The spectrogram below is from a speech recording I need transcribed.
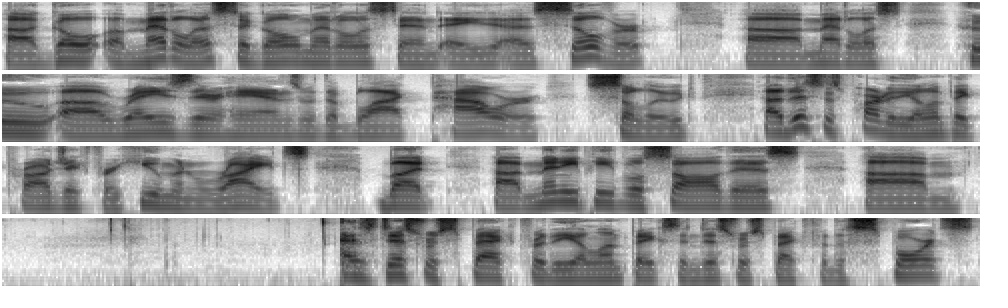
uh, gold medalists, a gold medalist and a, a silver uh, medalist, who uh, raised their hands with a Black Power salute. this is part of the Olympic Project for Human Rights, but many people saw this. Um, as disrespect for the Olympics and disrespect for the sports.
